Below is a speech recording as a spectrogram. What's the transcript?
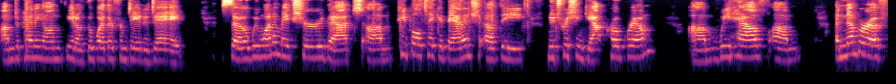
um, depending on you know the weather from day to day so we want to make sure that um, people take advantage of the nutrition gap program um, we have um, a number of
